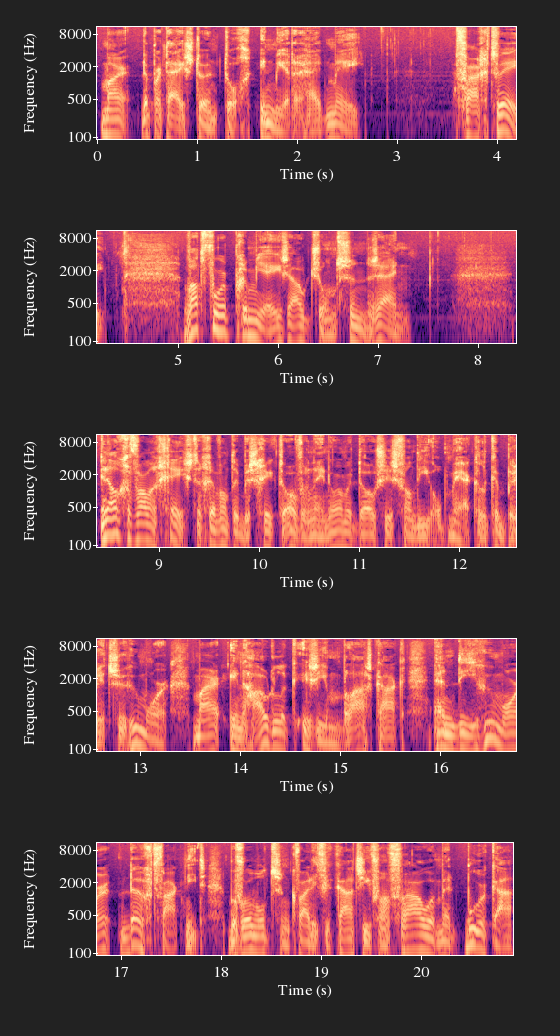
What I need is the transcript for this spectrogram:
Maar de partij steunt toch in meerderheid mee. Vraag 2. Wat voor premier zou Johnson zijn? In elk geval een geestige, want hij beschikt over een enorme dosis van die opmerkelijke Britse humor. Maar inhoudelijk is hij een blaaskaak en die humor deugt vaak niet. Bijvoorbeeld zijn kwalificatie van vrouwen met boerka,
